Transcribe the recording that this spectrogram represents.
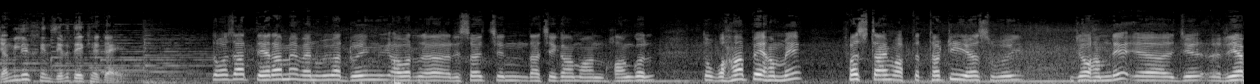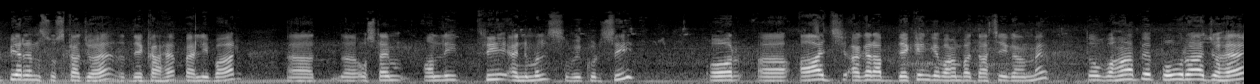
जंगली खिंजीर देखे गए। 2013 में when we are doing our research in Dachigam on hangul तो वहाँ पे हमें फ़र्स्ट टाइम आफ्टर 30 इयर्स हुई जो हमने रीअपियरेंस उसका जो है देखा है पहली बार। उस time only three animals we could see और आज अगर आप देखेंगे वहाँ बदासी गाँव में तो वहाँ पे पूरा जो है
